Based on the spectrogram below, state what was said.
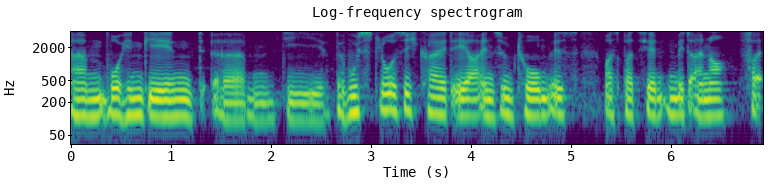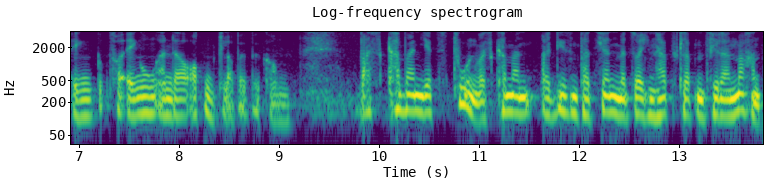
Ähm, wohingehend ähm, die Bewusstlosigkeit eher ein Symptom ist, was Patienten mit einer Vereng Verengung an der Aortenklappe bekommen. Was kann man jetzt tun? Was kann man bei diesen Patienten mit solchen Herzklappenfehlern machen?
